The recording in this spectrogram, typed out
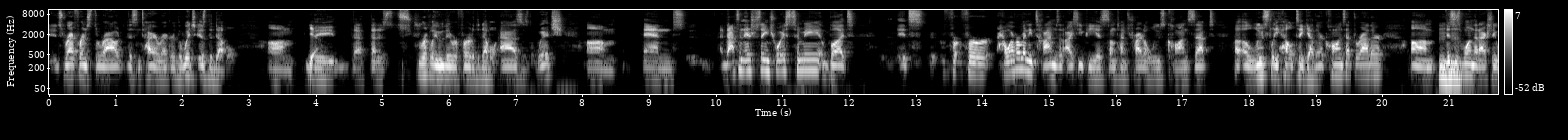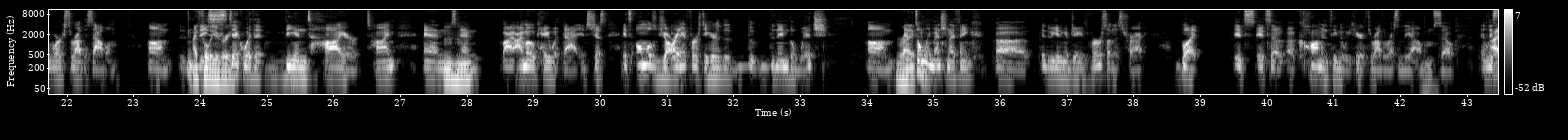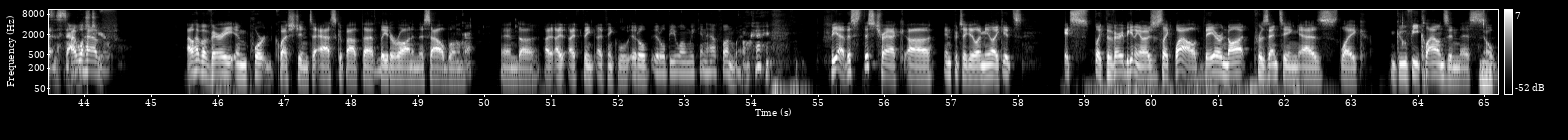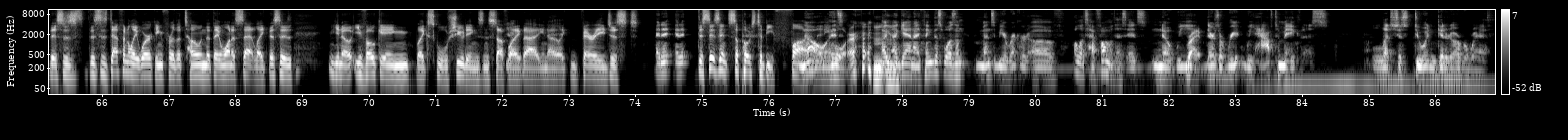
it's referenced throughout this entire record. The witch is the devil. Um, Yeah. they that that is strictly who they refer to the devil as is the witch. Um, and that's an interesting choice to me, but it's for for however many times that ICP has sometimes tried a loose concept, a, a loosely held together concept rather. Um, this is one that actually works throughout this album. Um, Mm-hmm. I they fully agree. Stick with it the entire time, and Mhm. and I, I'm okay with that. It's just it's almost jarring Yeah. at first to hear the the, the name the witch. Um, Right. And it's only mentioned, I think, uh, at the beginning of Jay's verse on this track, but it's it's a, a common theme that we hear throughout the rest of the album. So at least it's I, I will have here. I'll have a very important question to ask about that later on in this album. Okay. And uh, I, I, I think I think we'll, it'll it'll be one we can have fun with. Okay. But yeah, this this track uh, in particular, I mean, like it's it's like the very beginning. I was just like, wow, they are not presenting as like goofy clowns in this. Nope. This is this is definitely working for the tone that they want to set. Like this is you know evoking like school shootings and stuff like that. You know, like very just. And it, and it This isn't supposed to be fun No, anymore. a- again, I think this wasn't meant to be a record of oh, let's have fun with this. It's no, we Right. there's a re- we have to make this. Let's just do it and get it over with,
